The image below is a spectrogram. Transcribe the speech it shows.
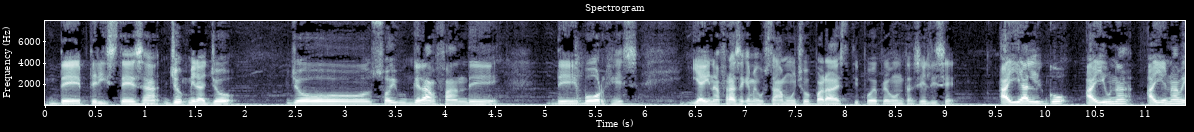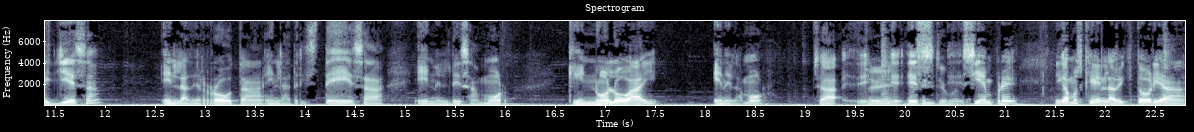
de tristeza. Yo, mira, yo yo soy un gran fan de de Borges y hay una frase que me gustaba mucho para este tipo de preguntas y él dice, "Hay algo, hay una hay una belleza en la derrota, en la tristeza, en el desamor que no lo hay en el amor." O sea, eh, Sí, eh, es siempre, digamos que en la victoria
